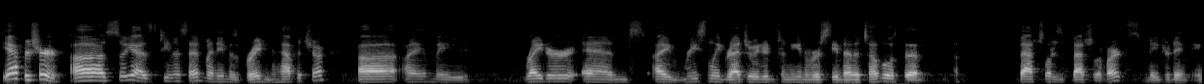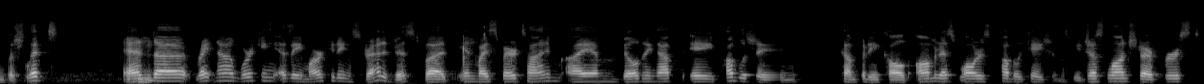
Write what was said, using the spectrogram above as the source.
Yeah, for sure. Uh, so yeah, as Tina said, my name is Braden Hafachuk. Uh, I am a writer, and I recently graduated from the University of Manitoba with a bachelor's Bachelor of Arts, majored in English Lit. And mm-hmm. uh, right now, I'm working as a marketing strategist. But in my spare time, I am building up a publishing company called Ominous Waters Publications. We just launched our first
